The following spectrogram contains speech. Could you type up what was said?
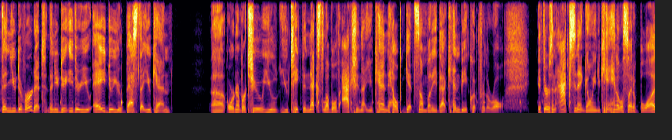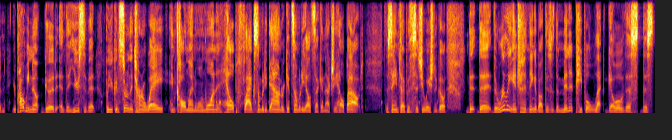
Then you divert it. Then you do either you A, do your best that you can. Uh, or number two, you you take the next level of action that you can to help get somebody that can be equipped for the role if there's an accident going, you can't handle the sight of blood, you're probably not good at the use of it, but you can certainly turn away and call 911 and help flag somebody down or get somebody else that can actually help out. The same type of situation to go. The, the, the really interesting thing about this is the minute people let go of this, this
